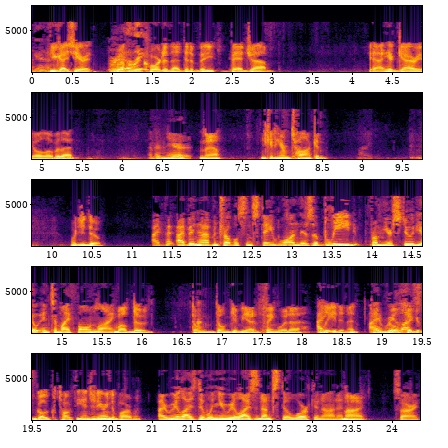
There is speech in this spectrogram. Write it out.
yeah. You guys hear it? Whoever recorded that did a bad, bad job. Yeah, I hear Gary all over that. I didn't hear it. No. You can hear him talking. What'd you do? I've, I've been having trouble since day one. There's a bleed from your studio into my phone line. Well, dude, don't don't give me a thing with a bleed in it. Go, I go realize- figure- go talk to the engineering department. I realized it when you realized it. I'm still working on it. All right. Sorry.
